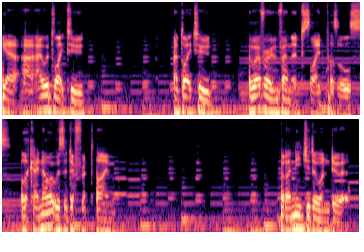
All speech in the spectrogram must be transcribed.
yeah, I, I would like to. I'd like to. Whoever invented slide puzzles, look, I know it was a different time, but I need you to undo it.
